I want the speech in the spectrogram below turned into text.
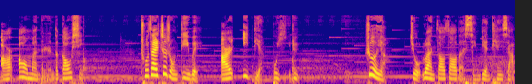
而傲慢的人的高兴。”处在这种地位，而一点不疑虑，这样就乱糟糟的行遍天下了。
